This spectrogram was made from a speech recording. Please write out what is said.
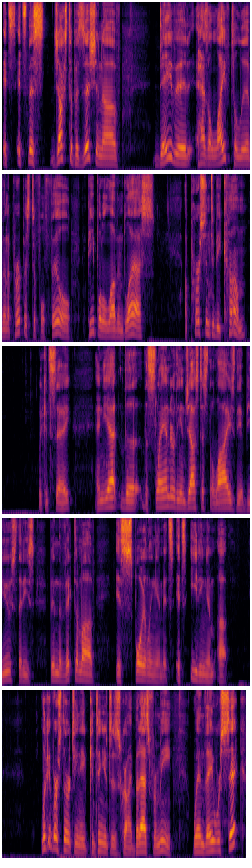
it's it's this juxtaposition of David has a life to live and a purpose to fulfill, people to love and bless, a person to become, we could say. And yet, the, the slander, the injustice, the lies, the abuse that he's been the victim of is spoiling him. It's, it's eating him up. Look at verse 13. He continues to describe, But as for me, when they were sick,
